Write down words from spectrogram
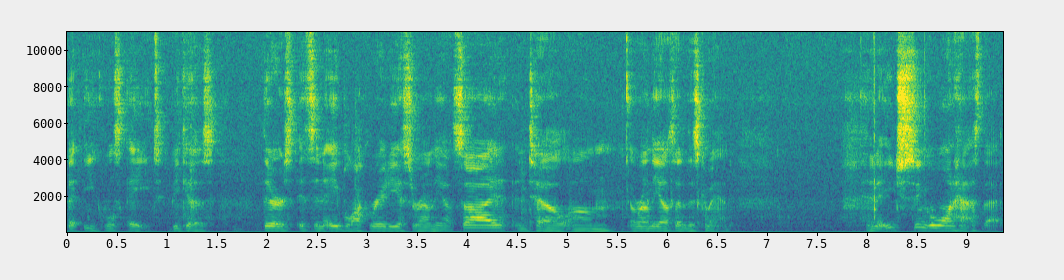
that equals 8, because there's it's an 8 block radius around the outside until, um, around the outside of this command. And each single one has that.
